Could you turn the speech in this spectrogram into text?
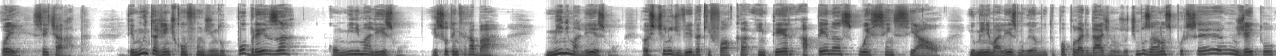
Oi, sei Charata. Tem muita gente confundindo pobreza com minimalismo. Isso tem que acabar. Minimalismo é o estilo de vida que foca em ter apenas o essencial. E o minimalismo ganhou muita popularidade nos últimos anos por ser um jeito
